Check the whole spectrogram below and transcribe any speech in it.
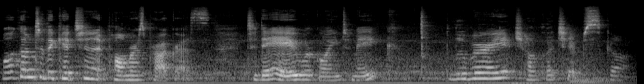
Welcome to the kitchen at Palmer's Progress. Today we're going to make blueberry chocolate chip scones.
